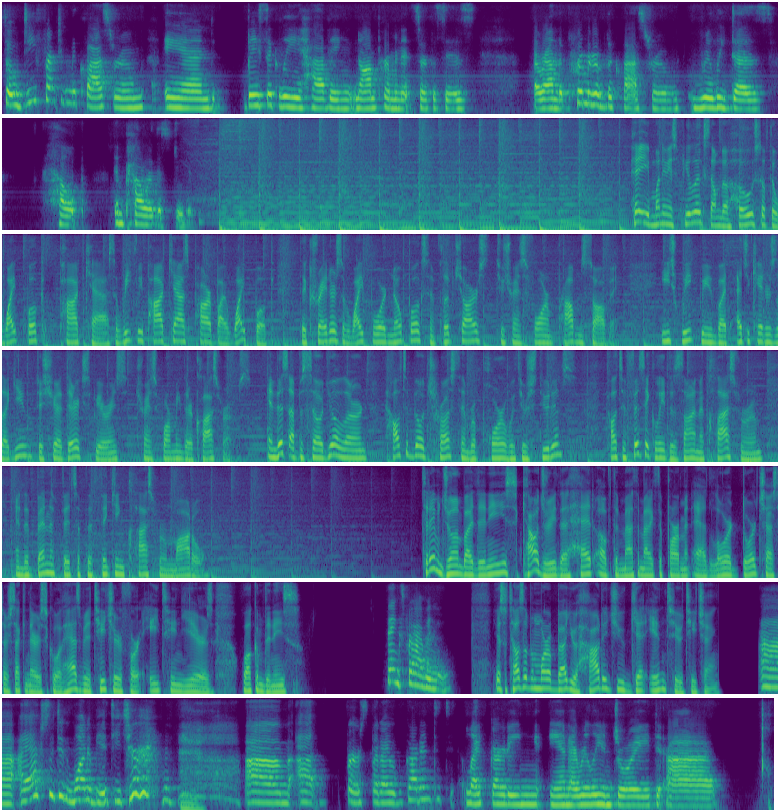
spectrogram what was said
So defronting the classroom and basically having non-permanent surfaces around the perimeter of the classroom really does help empower the student. Hey, my name is Felix. I'm the host of the Wipebook Podcast, a weekly podcast powered by Wipebook, the creators of whiteboard notebooks and flip charts to transform problem solving. Each week, we invite educators like you to share their experience transforming their classrooms. In this episode, you'll learn how to build trust and rapport with your students, how to physically design a classroom, and the benefits of the thinking classroom model. Today I'm joined by Denise Cowdry, the head of the mathematics department at Lord Dorchester Secondary School and has been a teacher for 18 years. Welcome, Denise. Thanks for having me. Yeah, so tell us a bit more about you. How did you get into teaching? Uh, I actually didn't want to be a teacher mm. um, at first, but I got into t- lifeguarding and I really enjoyed uh,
